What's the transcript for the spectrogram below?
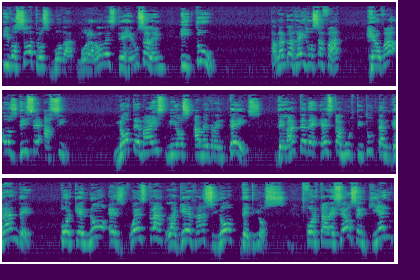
y vosotros moradores de Jerusalén y tú, hablando al rey Josafat, Jehová os dice así, no temáis ni os amedrentéis delante de esta multitud tan grande, porque no es vuestra la guerra, sino de Dios. Fortaleceos en quién?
